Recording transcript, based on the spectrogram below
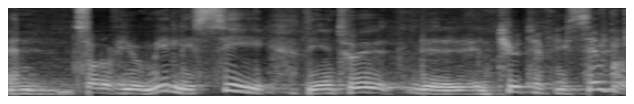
and sort of you immediately see the, intu the intuitively simple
